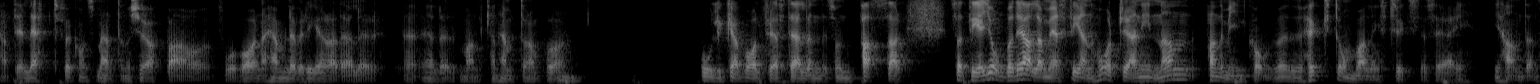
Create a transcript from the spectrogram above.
Att det är lätt för konsumenten att köpa och få varorna hemlevererade eller, eller man kan hämta dem på mm. olika valfria ställen som passar. Så att det jobbade alla med stenhårt redan innan pandemin kom. Det var högt omvandlingstryck ska jag säga, i, i handeln.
